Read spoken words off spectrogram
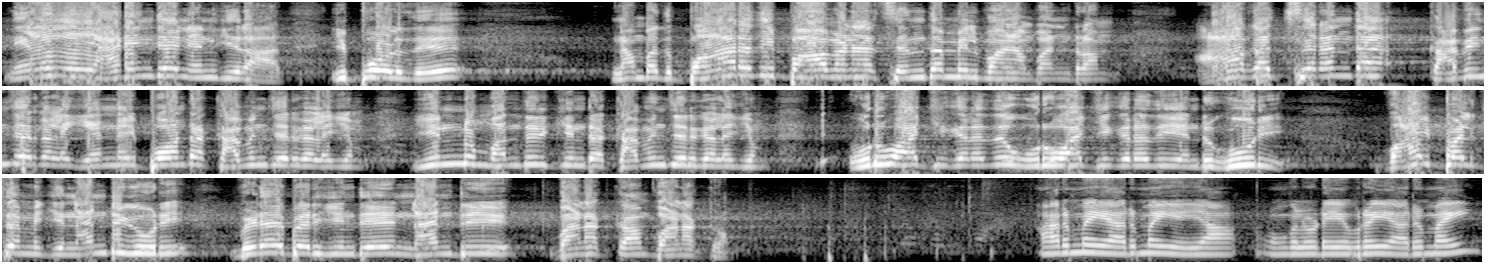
நிலையை அடைந்தேன் என்கிறார். இப்பொழுது நமது பாரதி பாவனர் செந்தமிழ் மன்றம் ஆக சிறந்த கவிஞர்களை என்னை போன்ற கவிஞர்களையும் இன்னும் வந்திருக்கின்ற கவிஞர்களையும் உருவாக்குகிறது உருவாக்குகிறது என்று கூறி வாய்ப்பளித்தமைக்கு நன்றி கூறி விடைபெறுகின்றேன். நன்றி வணக்கம் வணக்கம். அருமை அருமை ஐயா. உங்களுடைய உரை அருமை.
